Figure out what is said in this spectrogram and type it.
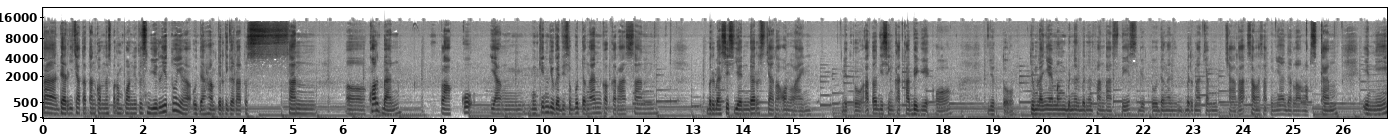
Nah dari catatan Komnas Perempuan itu sendiri tuh ya udah hampir 300an uh, korban pelaku yang mungkin juga disebut dengan kekerasan berbasis gender secara online gitu. Atau disingkat KBGO gitu. Jumlahnya emang bener-bener fantastis gitu. Dengan bermacam cara salah satunya adalah love scam ini.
